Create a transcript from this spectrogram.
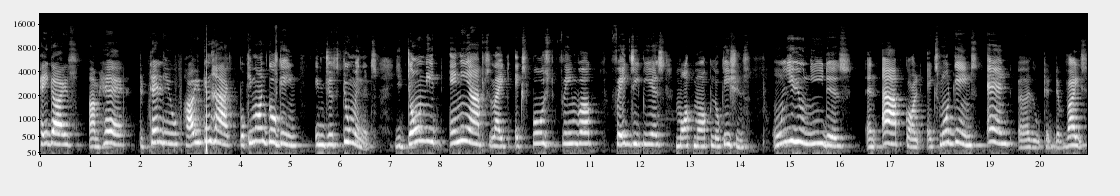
Hey guys, I'm here to tell you how you can hack Pokemon Go game in just 2 minutes. You don't need any apps like Xposed Framework, fake GPS, mock mock locations. Only you need is an app called Xmod Games and a rooted device.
